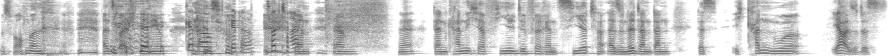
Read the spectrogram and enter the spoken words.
Müssen wir auch mal als Beispiel nehmen. genau, also, genau, total. Dann, ähm, ne, dann kann ich ja viel differenzierter, also ne, dann, dann, das, ich kann nur, ja, also das,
